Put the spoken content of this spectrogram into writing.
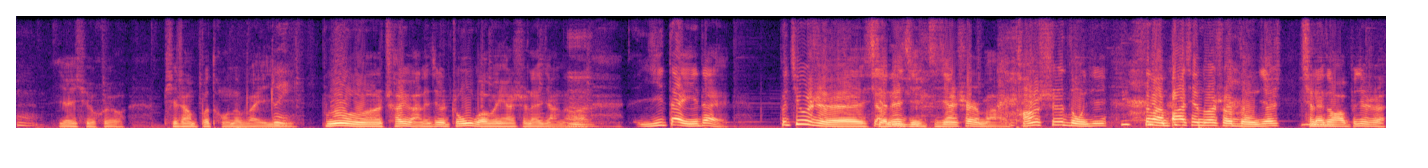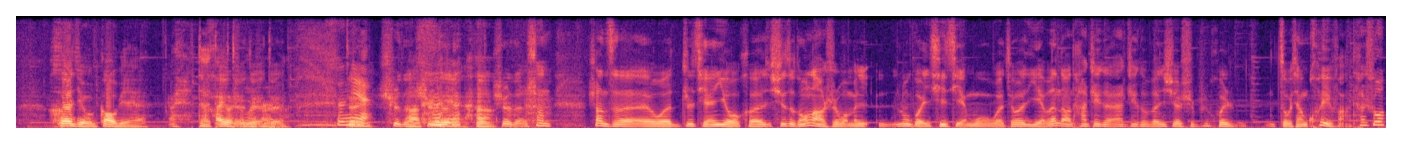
嗯，也许会披上不同的外衣对。不用扯远了，就中国文学史来讲的话，嗯，一代一代，不就是写那几几件事儿吗？唐诗总结四万八千多首，总结起来的话，不就是喝酒告别，哎，对，还有对对对什么事儿思念，是的，啊，是的思念，啊是的，上上次呃我之前有和徐子东老师我们录过一期节目，我就也问到他这个啊这个文学是不是会走向匮乏？他说。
